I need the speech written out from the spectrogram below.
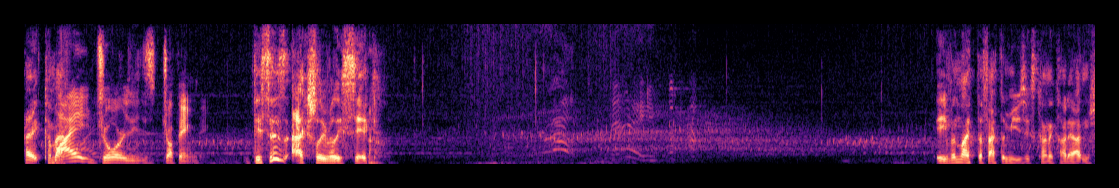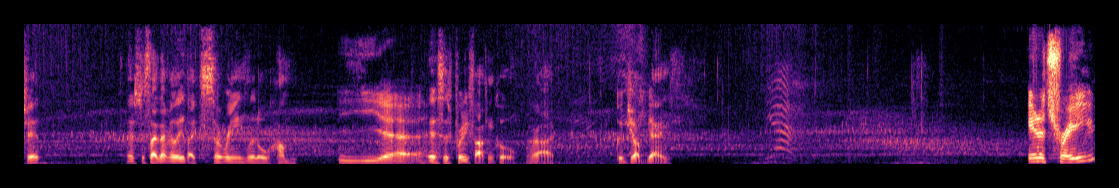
Hey, come back. My jaw is dropping. This is actually really sick. Even like the fact the music's kind of cut out and shit. It's just like that really like serene little hum. Yeah. This is pretty fucking cool. All right, good job, game. In a tree?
